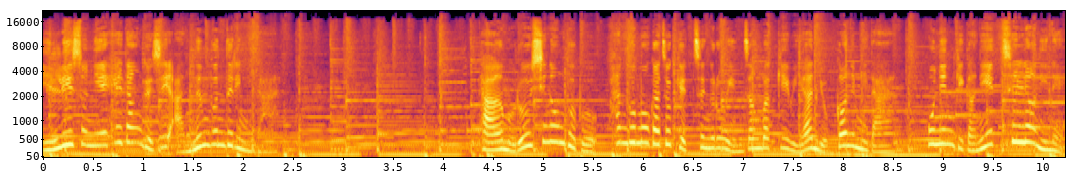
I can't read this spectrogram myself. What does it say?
1, 2순위에 해당되지 않는 분들입니다. 다음으로 신혼부부, 한부모 가족 계층으로 인정받기 위한 요건입니다. 혼인 기간이 7년 이내,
